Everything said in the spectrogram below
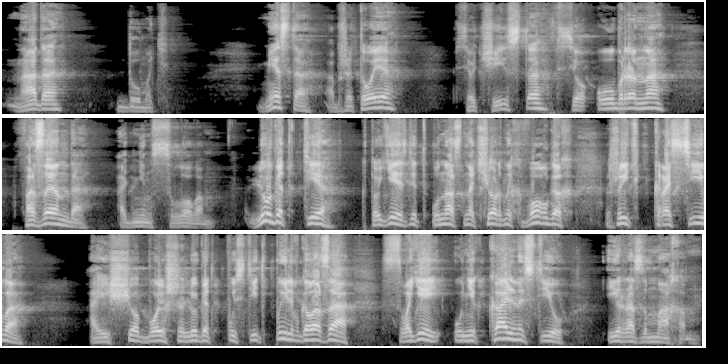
Надо думать. Место обжитое, все чисто, все убрано. Фазенда, одним словом. Любят те, кто ездит у нас на черных «Волгах», жить красиво, а еще больше любят пустить пыль в глаза своей уникальностью и размахом.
